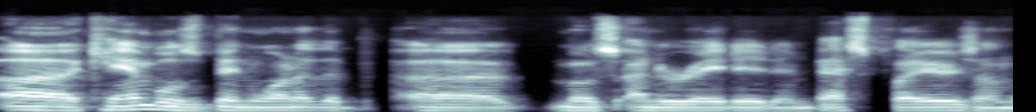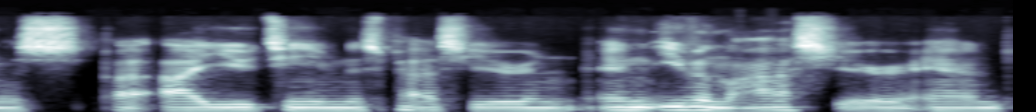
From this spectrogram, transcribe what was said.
uh, Campbell's been one of the uh, most underrated and best players on this uh, IU team this past year and and even last year. And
